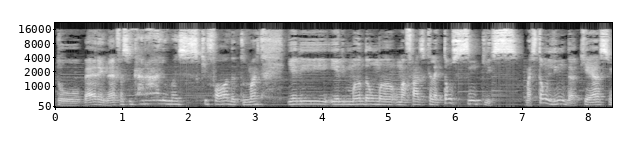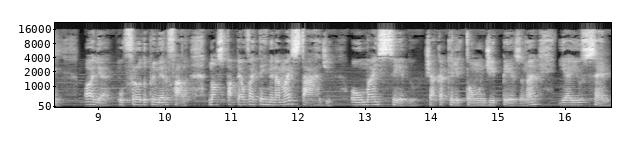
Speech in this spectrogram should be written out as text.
do Beren, né? Fala assim, caralho, mas que foda, tudo mais. E ele, e ele manda uma, uma frase que ela é tão simples, mas tão linda, que é assim... Olha, o Frodo primeiro fala: nosso papel vai terminar mais tarde ou mais cedo, já com aquele tom de peso, né? E aí o Sam:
